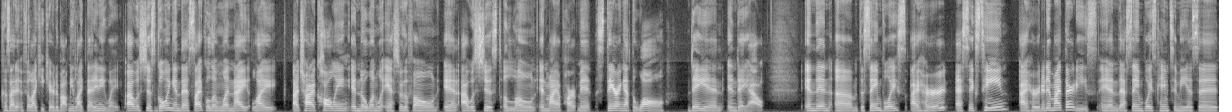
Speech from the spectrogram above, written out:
because I didn't feel like He cared about me like that anyway. I was just going in that cycle, and one night, like, I tried calling and no one would answer the phone. And I was just alone in my apartment, staring at the wall day in and day out. And then um, the same voice I heard at 16, I heard it in my 30s. And that same voice came to me and said,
